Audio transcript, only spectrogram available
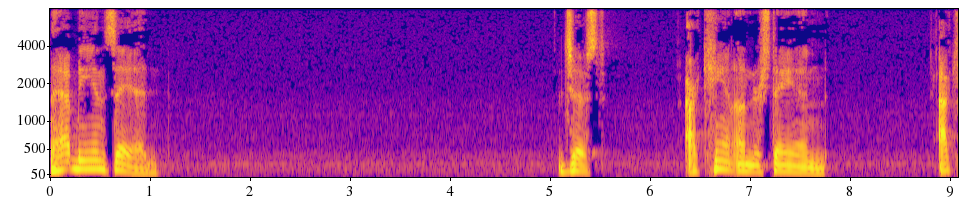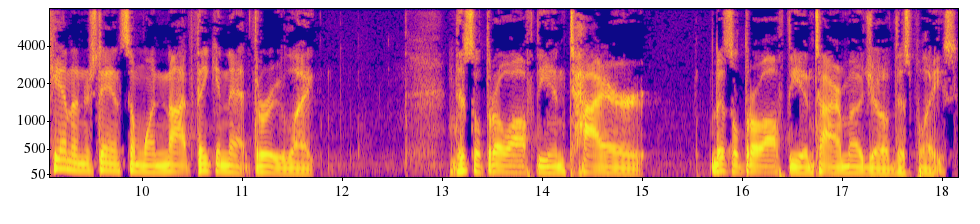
That being said just i can't understand i can't understand someone not thinking that through like this will throw off the entire this will throw off the entire mojo of this place.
